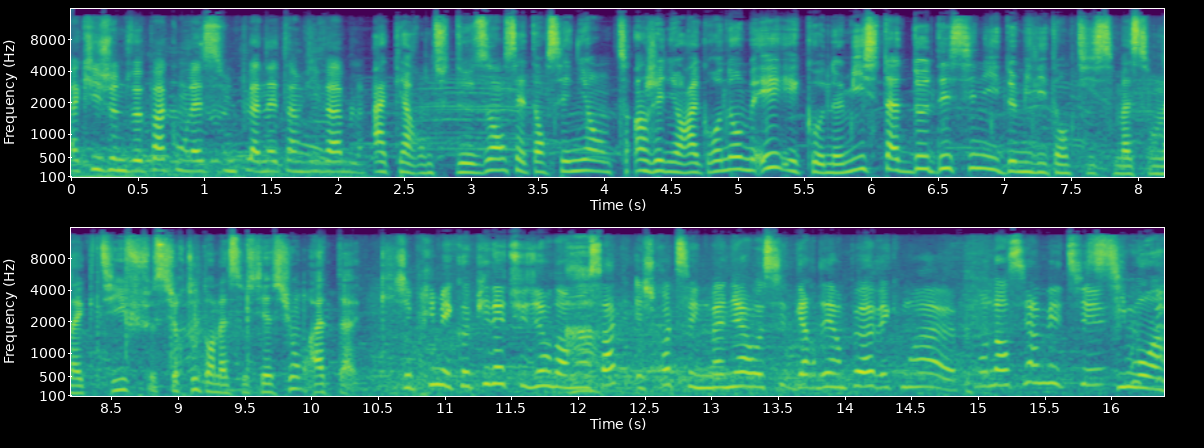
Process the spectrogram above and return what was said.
à qui je ne veux pas qu'on laisse une planète invivable. À 42 ans, cette enseignante, ingénieure agronome et économiste a deux décennies de militantisme à son actif, surtout dans l'association Attaque. J'ai pris mes copies d'étudiants dans mon sac et je crois que c'est une manière aussi de garder un peu avec moi euh, mon ancien métier. Six mois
